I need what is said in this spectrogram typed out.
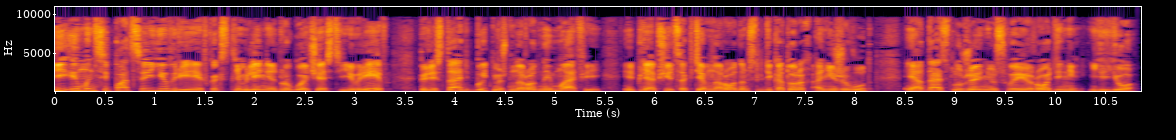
И эмансипация евреев, как стремление другой части евреев перестать быть международной мафией и приобщиться к тем народам, среди которых они живут, и отдать служению своей родине, ее,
